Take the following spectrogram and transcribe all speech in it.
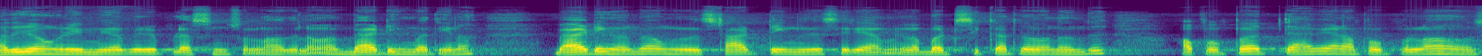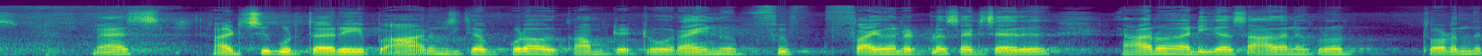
அதுவே அவங்களுக்கு மிகப்பெரிய ப்ளஸ்ன்னு சொல்லலாம். அது இல்லாமல் பேட்டிங் பார்த்தீங்கன்னா பேட்டிங் வந்து அவங்க ஸ்டார்டிங்லேயே சரியாக இல்லை. பட் சிக்கர் தவன் வந்து அப்பப்போ தேவையான அப்பப்போலாம் மேட்ச் அடித்து கொடுத்தாரு. இப்போ ஆரஞ்சு கேப் கூட அவர் காம்படேட்டர் ஒரு ஐநூறு ஃபிஃப்ட் ஃபைவ் ஹண்ட்ரட் ப்ளஸ் அடித்தார் யாரும் அடிக்காத சாதனை கூட தொடர்ந்து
